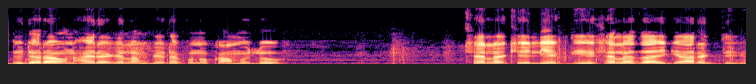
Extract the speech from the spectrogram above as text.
দুইটা রাউন্ড হাইরা গেলাম এটা কোনো কাম হইল? খেলা খেলি একদিকে খেলা যায় গিয়ে আরেক দিকে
